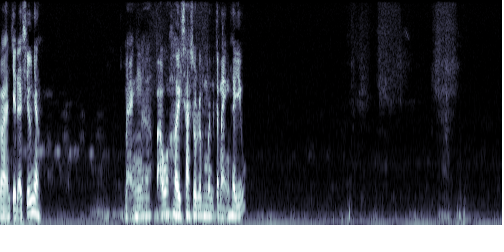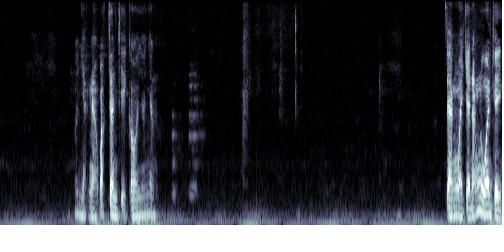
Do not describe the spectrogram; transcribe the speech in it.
Rồi, anh chị đợi xíu nha. Mạng ờ, bảo hơi xa showroom mình các bạn hơi yếu. Có nhạc nào bắt cho anh chị coi nhá nhanh? Đang ngoài trời nắng luôn anh chị.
